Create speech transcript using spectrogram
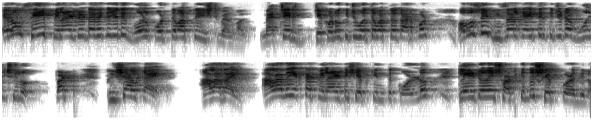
এবং সেই পেনাল্টিটা থেকে যদি গোল করতে পারতো ইস্ট বেঙ্গল ম্যাচের যে কোনো কিছু হতে পারতো তারপর, অবশ্যই বিশাল কায়েতের কিছুটা ভুল ছিল বাট বিশাল কায়েত আলাদাই আলাদাই একটা পেনাল্টি শেপ কিন্তু করল ক্লেটনের শট কিন্তু শেপ করে দিল।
